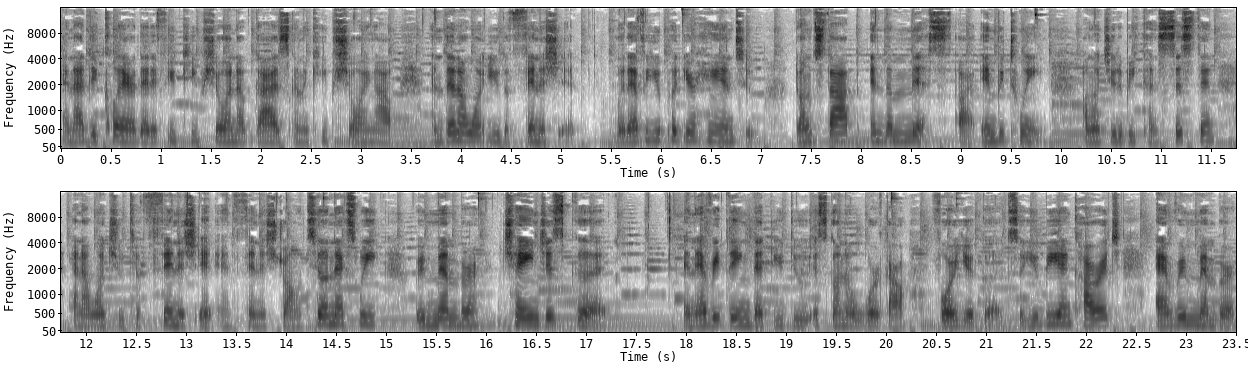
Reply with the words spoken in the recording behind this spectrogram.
And I declare that if you keep showing up, God's going to keep showing out. And then I want you to finish it Whatever you put your hand to, don't stop in the midst or in between. I want you to be consistent and I want you to finish it and finish strong. Till next week, remember change is good and everything that you do is going to work out for your good. So you be encouraged and remember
